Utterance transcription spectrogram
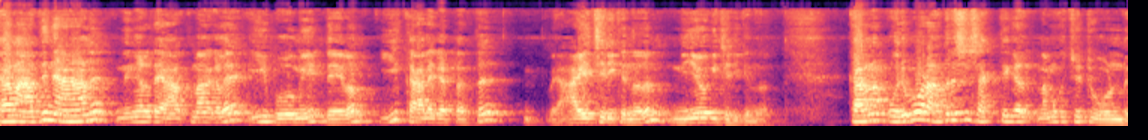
കാരണം അതിനാണ് നിങ്ങളുടെ ആത്മാക്കളെ ഈ ഭൂമിയിൽ ദൈവം ഈ കാലഘട്ടത്ത് അയച്ചിരിക്കുന്നതും നിയോഗിച്ചിരിക്കുന്നതും. കാരണം ഒരുപാട് അദൃശ്യ ശക്തികൾ നമുക്ക് ചുറ്റുമുണ്ട്.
